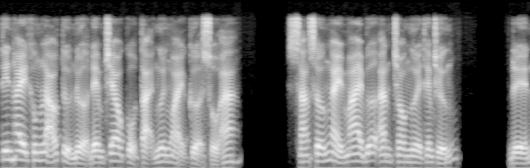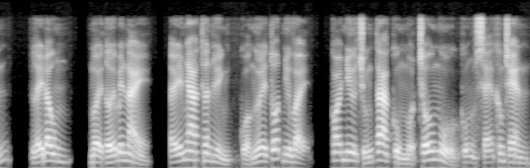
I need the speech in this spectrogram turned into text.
Tin hay không lão từ nửa đêm treo cổ tại ngươi ngoài cửa sổ a? Sáng sớm ngày mai bữa ăn cho ngươi thêm trứng. Đến, lấy đông, mời tới bên này, ấy nha thân hình của ngươi tốt như vậy, coi như chúng ta cùng một chỗ ngủ cũng sẽ không chen,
